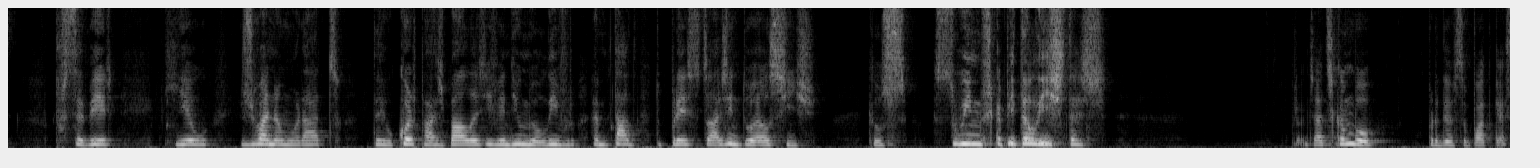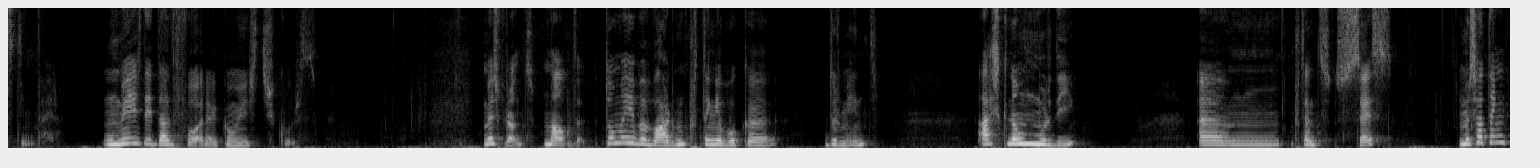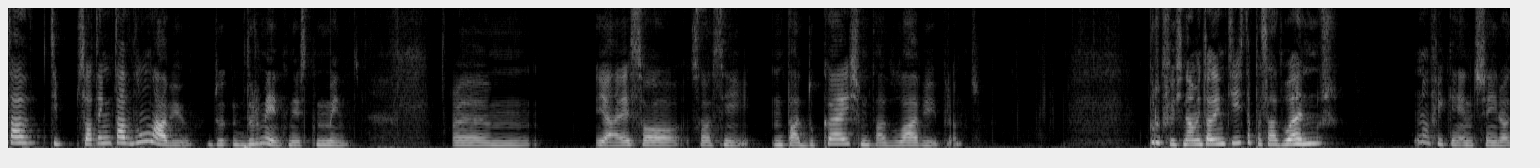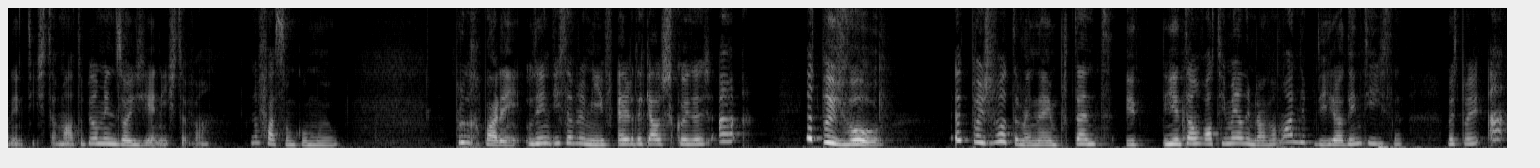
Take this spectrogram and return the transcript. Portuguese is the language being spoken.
por saber que eu, Joana Morato, dei o corpo às balas e vendi o meu livro a metade do preço da gente do LX. Aqueles suínos capitalistas. Pronto, já descambou. Perdeu-se o podcast inteiro. Um mês deitado fora com este discurso. Mas pronto, malta, estou meio a babar-me porque tenho a boca dormente. Acho que não me mordi. Ahm, portanto, sucesso. Mas só tenho metade, tipo, só tenho metade de um lábio do- dormente neste momento. Um, yeah, é só, só assim, metade do queixo, metade do lábio e pronto. Porque fui finalmente ao dentista, passado anos. Não fiquem antes sem ir ao dentista, malta. Pelo menos ao higienista, vá. Não façam como eu. Porque reparem, o dentista para mim era daquelas coisas. Ah, eu depois vou. Eu depois vou também, não é importante. E, e então volta e meia lembrava-me: olha, podia ir ao dentista. Mas depois, ah,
